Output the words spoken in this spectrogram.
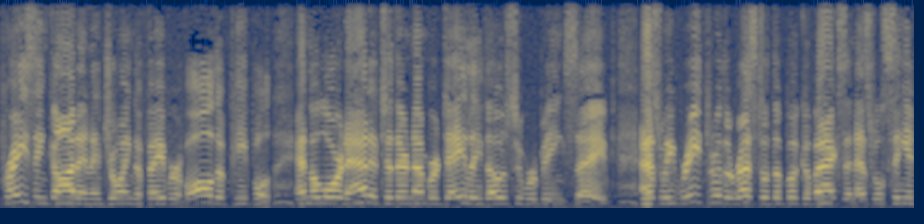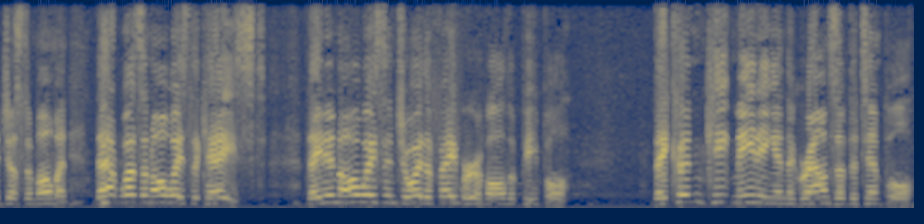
praising God and enjoying the favor of all the people. And the Lord added to their number daily those who were being saved. As we read through the rest of the book of Acts, and as we'll see in just a moment, that wasn't always the case. They didn't always enjoy the favor of all the people. They couldn't keep meeting in the grounds of the temple.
